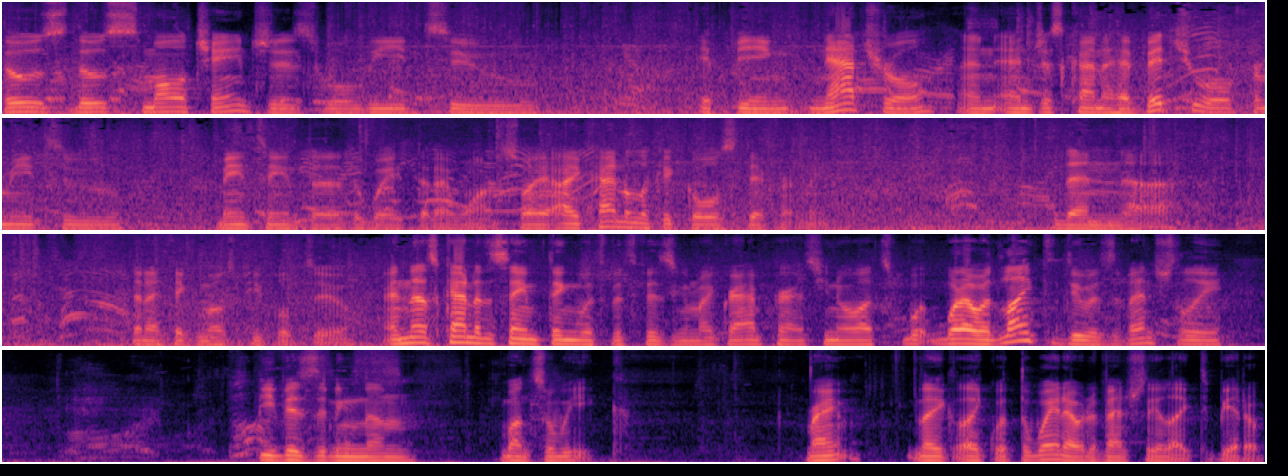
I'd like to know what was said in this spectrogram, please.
those those small changes will lead to it being natural and, and just kind of habitual for me to maintain the, the weight that I want. So I, I kind of look at goals differently than uh, than I think most people do. And that's kind of the same thing with, with visiting my grandparents. You know, that's what, what I would like to do is eventually be visiting them once a week, right? Like like with the weight, I would eventually like to be at a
